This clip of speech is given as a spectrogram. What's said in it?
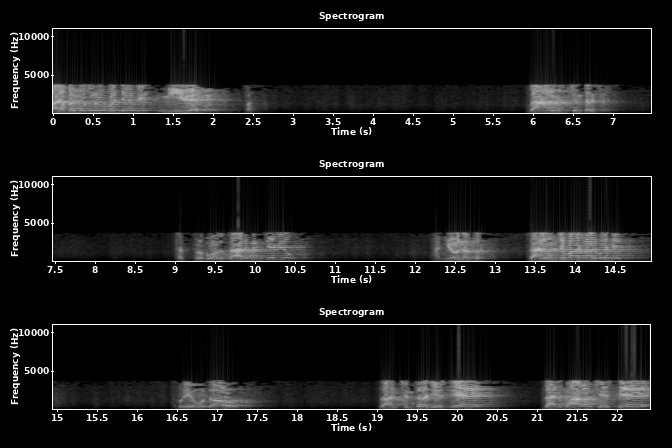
పరబ్రహ్మ స్వరూపం అంటే ఏమిటి? నీవే దాని గురించి చింతన తత్ప్రబోధ దాని గురించే విను. అన్యోన్యం దాని గురించి మాట్లాడుకోండి. ఇప్పుడు ఏమవుతావు? దాని చింతన చేస్తే దాని భావన చేస్తే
